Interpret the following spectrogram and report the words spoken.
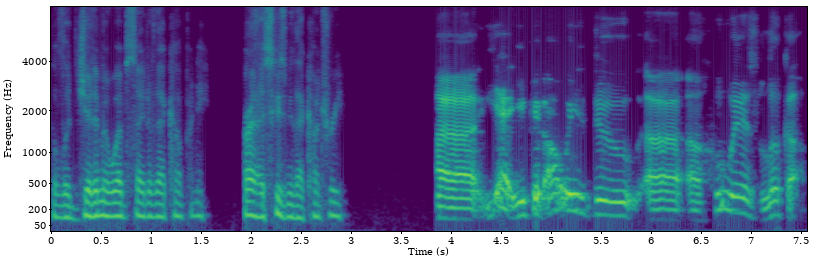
the legitimate website of that company or excuse me that country. Uh yeah you could always do uh, a Whois lookup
